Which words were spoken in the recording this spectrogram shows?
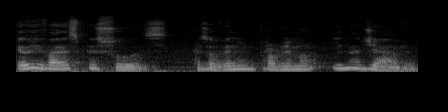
eu e várias pessoas, resolvendo um problema inadiável.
